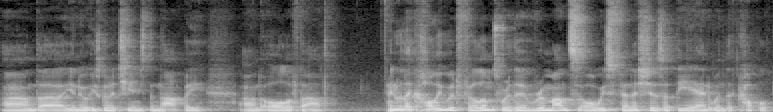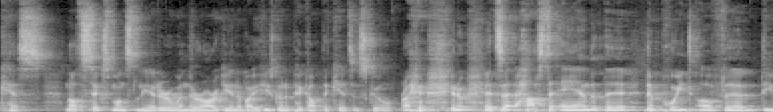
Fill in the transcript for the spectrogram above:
and uh, you know who's going to change the nappy and all of that you know, like Hollywood films where the romance always finishes at the end when the couple kiss, not six months later when they're arguing about who's going to pick up the kids at school, right? you know, it's, it has to end at the, the point of the, the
